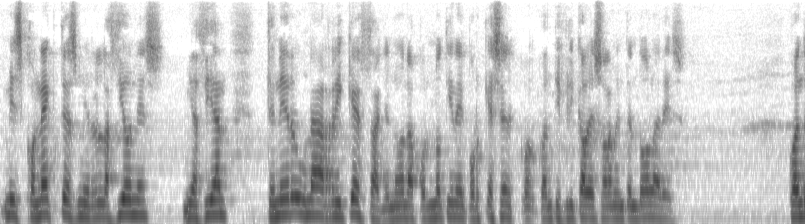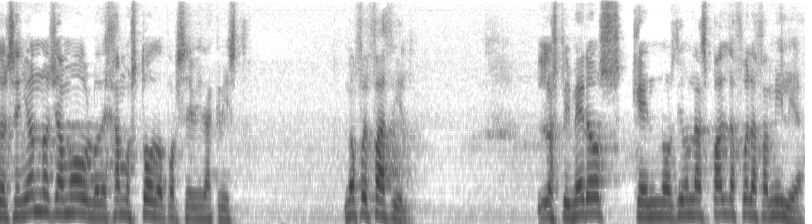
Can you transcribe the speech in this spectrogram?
mis conectes, mis relaciones, me hacían tener una riqueza que no, no tiene por qué ser cuantificable solamente en dólares. Cuando el Señor nos llamó, lo dejamos todo por servir a Cristo. No fue fácil. Los primeros que nos dieron la espalda fue la familia.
